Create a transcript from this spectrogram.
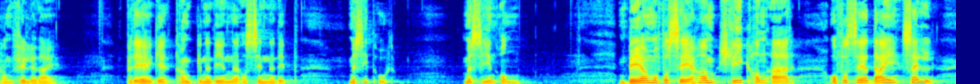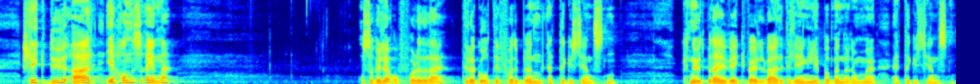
ham fylle deg, prege tankene dine og sinnet ditt med sitt ord, med sin ånd. Be om å få se ham slik han er, og få se deg selv slik du er i hans øyne. Og så vil jeg oppfordre deg til å gå til forbønn etter gudstjenesten. Knut Breivik vil være tilgjengelig på bønnerommet etter gudstjenesten.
